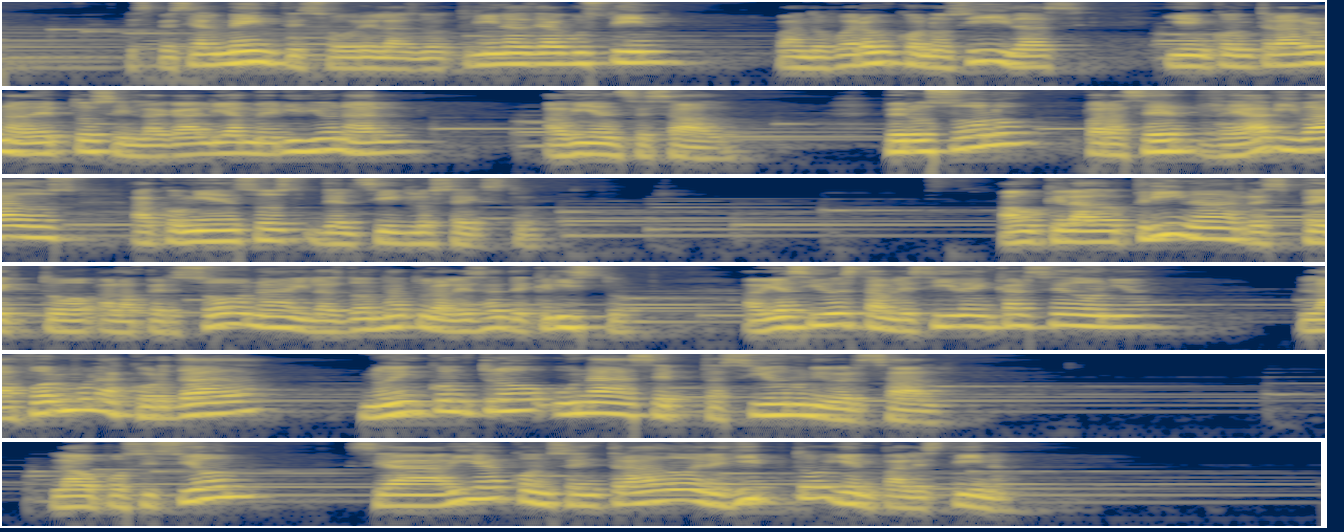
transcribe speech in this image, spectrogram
especialmente sobre las doctrinas de Agustín, cuando fueron conocidas y encontraron adeptos en la Galia meridional, habían cesado, pero sólo para ser reavivados a comienzos del siglo VI. Aunque la doctrina respecto a la persona y las dos naturalezas de Cristo había sido establecida en Calcedonia, la fórmula acordada no encontró una aceptación universal. La oposición se había concentrado en Egipto y en Palestina.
